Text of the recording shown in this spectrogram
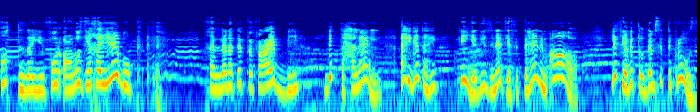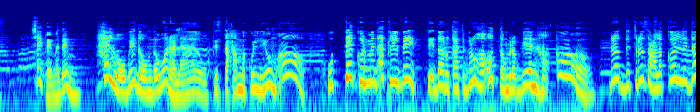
فط زي الفرقع علوز يخيبه خلانا تف في عبي. بنت حلال. اهي جت اهي. هي دي زينات يا ست هانم. آه. لف يا بت قدام ست كروز. شايفة يا مدام؟ حلوة وبيضة ومدورة. لا وبتستحمى كل يوم. آه. وبتاكل من أكل البيت. تقدروا تعتبروها قطه مربينها آه. ردت رز على كل ده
